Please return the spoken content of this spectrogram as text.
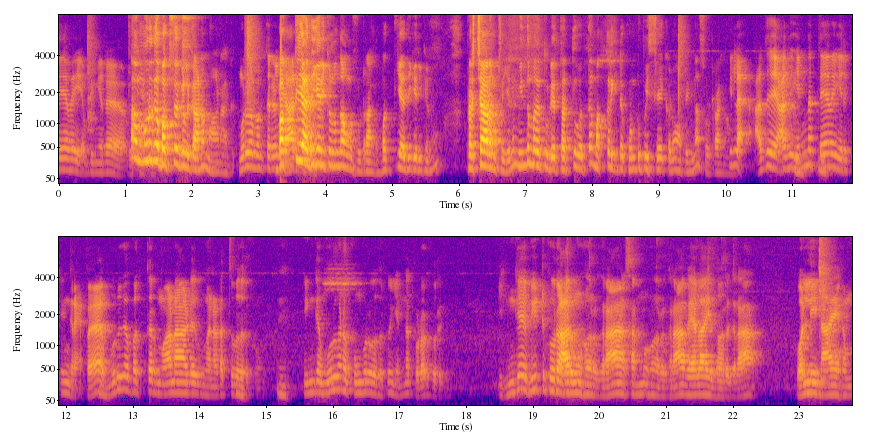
தேவை அப்படிங்கிற முருக பக்தர்களுக்கான மாநாடு. முருக பக்தர்கள் பக்தி அதிகரிக்கணும் தான் அவங்க சொல்றாங்க. பக்தி அதிகரிக்கணும் பிரச்சாரம் செய்யணும் இந்து மதத்துடைய தத்துவத்தை மக்கள்கிட்ட கொண்டு போய் சேர்க்கணும் அப்படின்னு தான் சொல்றாங்க. இல்ல அது அது என்ன தேவை இருக்குங்கிறேன் இப்ப முருக பக்தர் மாநாடு நடத்துவதற்கும். இங்க முருகனை கும்பிடுவதற்கும் என்ன தொடர்பு இருக்கு? இங்க வீட்டுக்கு ஒரு ஆறுமுகம் இருக்கிறான் சண்முகம் இருக்கிறான் வேலாயுதம் இருக்கிறான் வள்ளி நாயகம்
